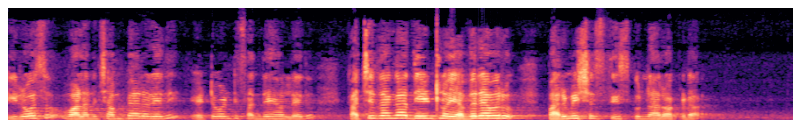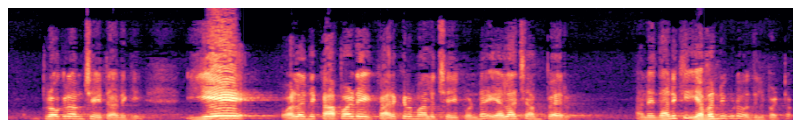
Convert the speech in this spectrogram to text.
ఈరోజు వాళ్ళని చంపారనేది ఎటువంటి సందేహం లేదు. ఖచ్చితంగా దీంట్లో ఎవరెవరు పర్మిషన్స్ తీసుకున్నారో అక్కడ ప్రోగ్రామ్ చేయటానికి ఏ వాళ్ళని కాపాడే కార్యక్రమాలు చేయకుండా ఎలా చంపారు అనే దానికి ఎవరిని కూడా వదిలిపెట్టాం.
